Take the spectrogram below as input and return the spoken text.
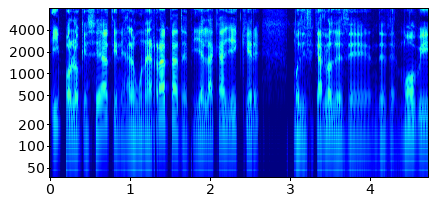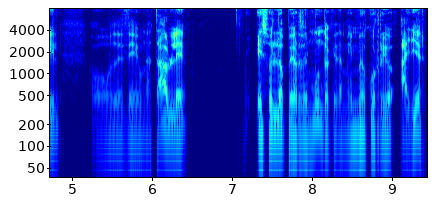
y por lo que sea tienes alguna errata, te pilla en la calle y quieres modificarlo desde, desde el móvil o desde una tablet. Eso es lo peor del mundo, que también me ocurrió ayer.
